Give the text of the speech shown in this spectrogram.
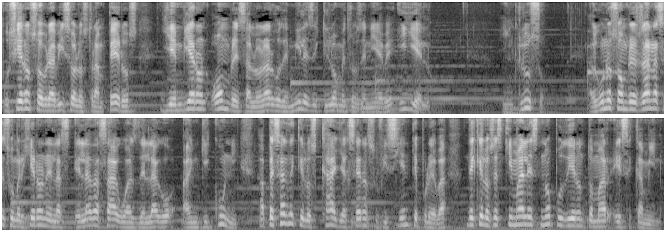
pusieron sobre aviso a los tramperos y enviaron hombres a lo largo de miles de kilómetros de nieve y hielo. Incluso, algunos hombres ranas se sumergieron en las heladas aguas del lago Angikuni, a pesar de que los kayaks eran suficiente prueba de que los esquimales no pudieron tomar ese camino.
